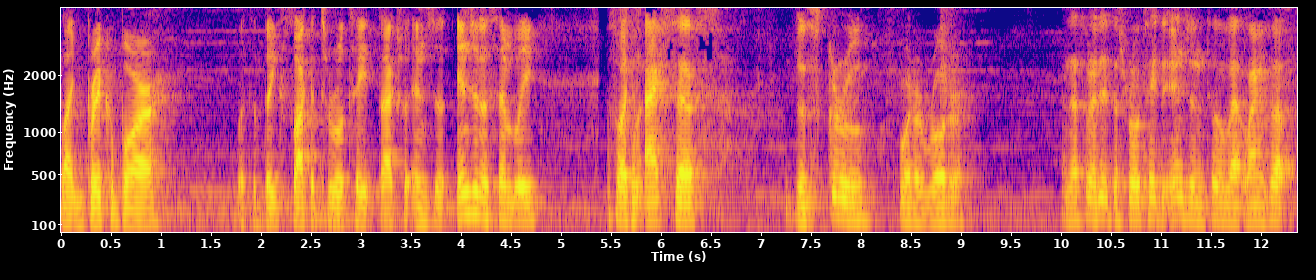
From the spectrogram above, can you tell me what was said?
like breaker bar with a big socket to rotate the actual engine, engine assembly so I can access the screw for the rotor. And that's what I did, just rotate the engine until that lines up.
